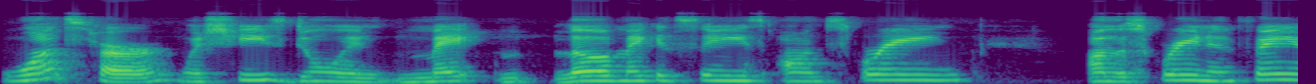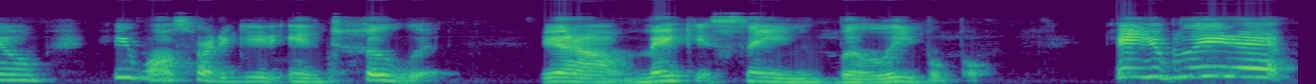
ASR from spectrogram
wants her when she's doing make love making scenes on screen, on the screen and film. He wants her to get into it, you know, make it seem believable. Can you believe that?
